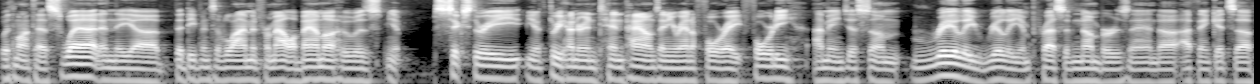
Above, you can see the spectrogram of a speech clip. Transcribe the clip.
with Montez Sweat and the uh, the defensive lineman from Alabama who was you know. 6'3", you know, 310 pounds, and he ran a 4'8", 40. I mean, just some really, really impressive numbers, and uh, I think it's a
